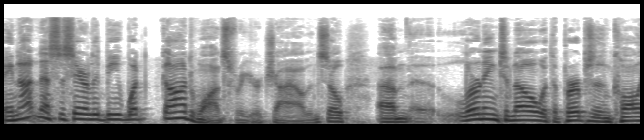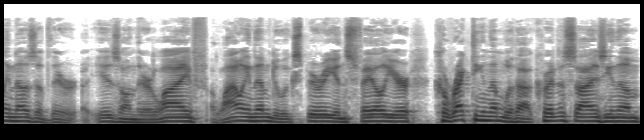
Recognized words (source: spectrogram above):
may not necessarily be what God wants for your child. And so, um, learning to know what the purpose and calling us of their is on their life, allowing them to experience failure, correcting them without criticizing them,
